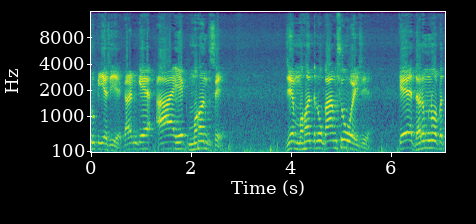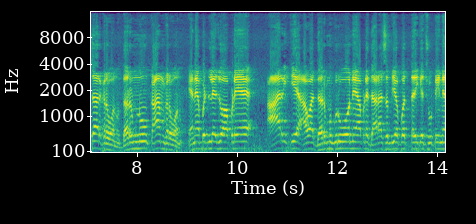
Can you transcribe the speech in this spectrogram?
છૂટીએ છીએ. કારણ કે આ એક મહંત છે. જે મહંતનું કામ શું હોય છે? કે ધર્મનો પ્રચાર કરવાનો, ધર્મનું કામ કરવાનું. એને બદલે જો આપણે આ રીતે આવા ધર્મગુરુઓને આપણે ધારાસભ્ય પદ તરીકે છૂટીને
